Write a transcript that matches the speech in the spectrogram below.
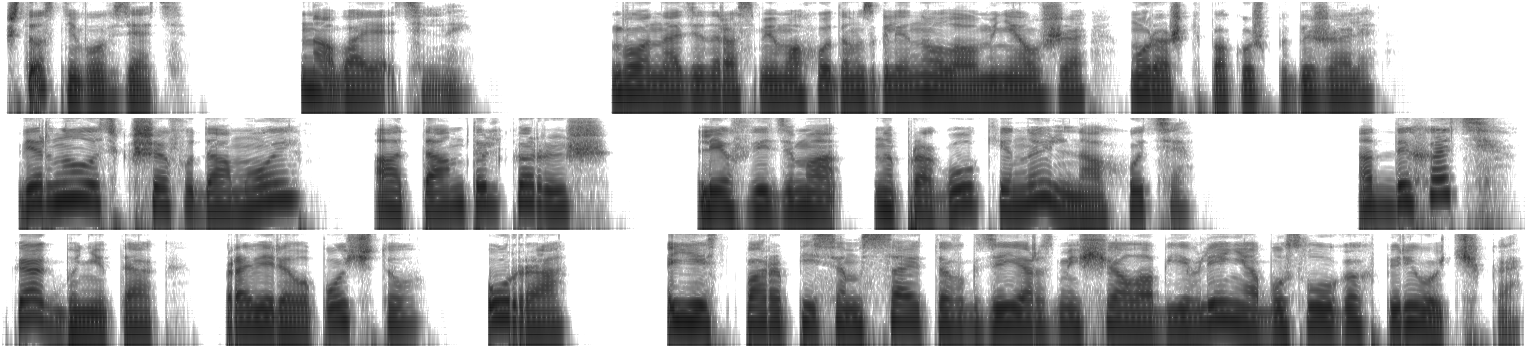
что с него взять? Но обаятельный. Вон один раз мимоходом взглянула, а у меня уже мурашки по коже побежали. Вернулась к шефу домой, а там только рыж. Лев, видимо, на прогулке, ну или на охоте. Отдыхать? Как бы не так. Проверила почту. Ура! Есть пара писем с сайтов, где я размещала объявления об услугах переводчика.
